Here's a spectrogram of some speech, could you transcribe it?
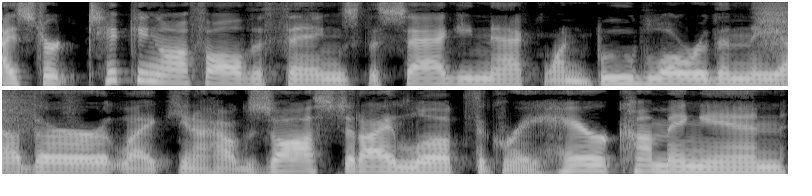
I start ticking off all the things the saggy neck, one boob lower than the other, like, you know, how exhausted I look, the gray hair coming in,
